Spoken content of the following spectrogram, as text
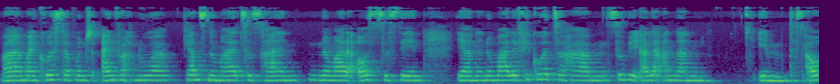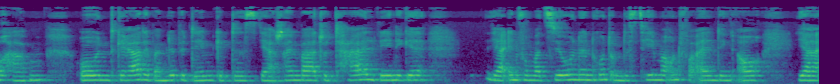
war mein größter Wunsch einfach nur ganz normal zu sein, normal auszusehen, ja, eine normale Figur zu haben, so wie alle anderen eben das auch haben. Und gerade beim Lipidem gibt es ja scheinbar total wenige ja, Informationen rund um das Thema und vor allen Dingen auch ja,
